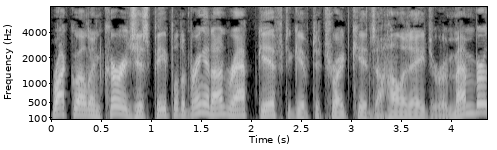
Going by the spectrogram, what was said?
Rockwell encourages people to bring an unwrapped gift to give Detroit kids a holiday to remember.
